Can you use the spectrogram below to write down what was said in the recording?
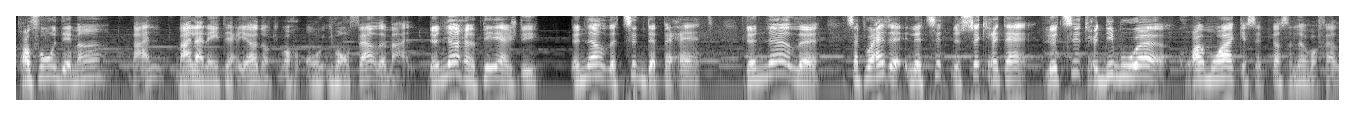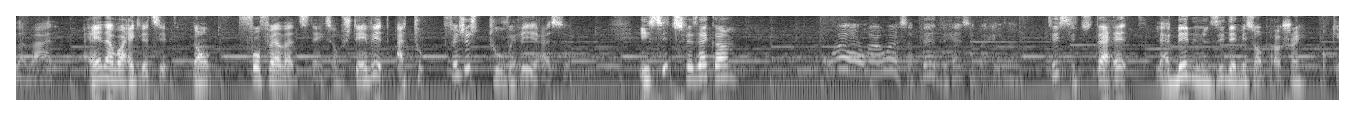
profondément mal, mal à l'intérieur, donc ils vont, ils vont faire le mal. Donne-leur un PhD, donne-leur le titre de prêtre, donne-leur le. Ça pourrait être le titre de secrétaire, le titre d'éboueur. Crois-moi que cette personne-là va faire le mal. Rien à voir avec le titre. Donc, faut faire la distinction. Puis je t'invite à tout. Fais juste t'ouvrir à ça. Et si tu faisais comme. Ça peut être vrai, ça, par exemple. Tu sais, si tu t'arrêtes, la Bible nous dit d'aimer son prochain. OK?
